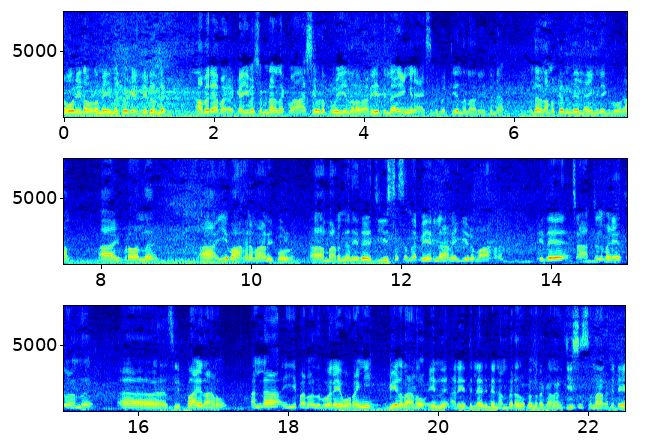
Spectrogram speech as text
ലോറിയുടെ ഉടമയും മറ്റൊക്കെ എത്തിയിട്ടുണ്ട്. അവരെ കൈവശമുണ്ടായിരുന്ന ക്ലാഷ് അവിടെ പോയി എന്നുള്ളത് അറിയത്തില്ല. എങ്ങനെ ആക്സിഡന്റ് പറ്റി എന്നുള്ളത് അറിയത്തില്ല. എന്തായാലും നമുക്കതിന്റെ ലൈനിലേക്ക് പോകാം. ഇവിടെ വന്ന് ഈ വാഹനമാണ് ഇപ്പോൾ മറിഞ്ഞത്. ഇത് ജീസസ് എന്ന പേരിലാണ് ഈ ഒരു വാഹനം. ഇത് ചാറ്റൽ മഴയെ തുടർന്ന് സ്ലിപ്പായതാണോ? അല്ല ഈ പറഞ്ഞതുപോലെ ഉറങ്ങി വീണതാണോ എന്ന് അറിയത്തില്ല. ഇതിന്റെ നമ്പർ നമുക്കൊന്നുകൂടെ കാണാം. ജീസസ് എന്നാണ് ഇതിന്റെ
